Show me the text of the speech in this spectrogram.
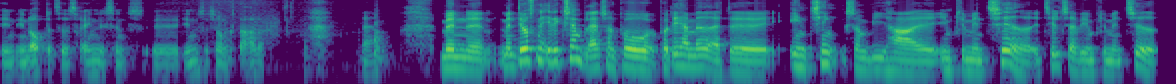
en, en opdateret træningslicens, øh, inden sæsonen starter. Ja. Men, øh, men det er jo sådan et eksempel, Anton, på, på det her med, at øh, en ting, som vi har øh, implementeret, et tiltag, vi har implementeret,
